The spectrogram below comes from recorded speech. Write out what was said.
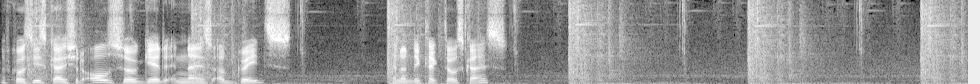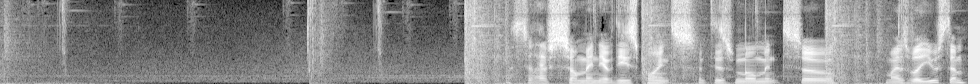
Of course, these guys should also get nice upgrades. Cannot neglect those guys. I still have so many of these points at this moment, so might as well use them.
